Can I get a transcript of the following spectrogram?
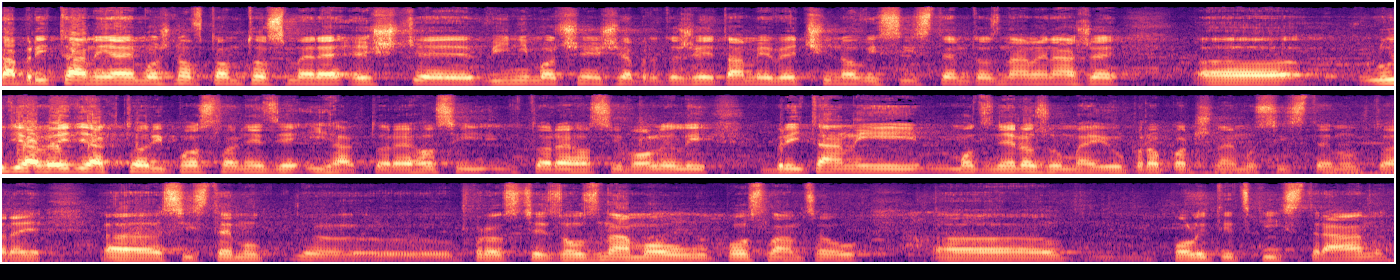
Tá Británia je možno v tomto smere ešte výnimočnejšia, pretože tam je väčšinový systém, to znamená, že ľudia vedia, ktorý poslanec je ich a ktorého si, ktorého si volili. V Británii moc nerozumejú proporčnému systému, ktoré, systému proste zoznamov poslancov politických strán.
